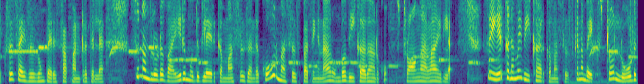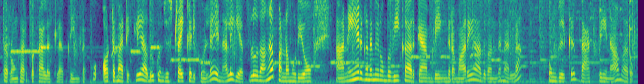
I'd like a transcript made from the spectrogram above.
எக்ஸசைசஸும் பெருசாக பண்ணுறதில்ல ஸோ நம்மளோட வயிறு முதுகில் இருக்க மசில்ஸ் அந்த கோர் மசில்ஸ் பார்த்திங்கன்னா ரொம்ப வீக்காக தான் இருக்கும். ஸ்ட்ராங்காலாம் இல்லை. ஸோ ஏற்கனவே வீக்காக இருக்க மசில்ஸ்க்கு நம்ம எக்ஸ்ட்ரா லோடு தரோம் கர்ப்ப காலத்தில் அப்படிங்கிறப்போ ஆட்டோமேட்டிக்லி அதுவும் கொஞ்சம் ஸ்ட்ரைக் அடிக்கும்ல என்னால் எவ்வளோ தாங்க பண்ண முடியும்? நானே ஏற்கனவே ரொம்ப வீக்காக இருக்கேன் அப்படிங்கிற மாதிரி அது வந்து நல்லா உங்களுக்கு பேக் பெயினாக வரும்.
